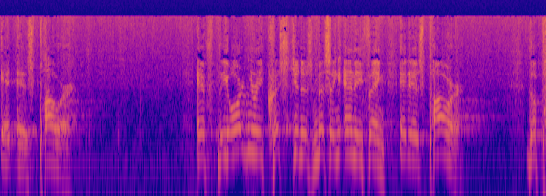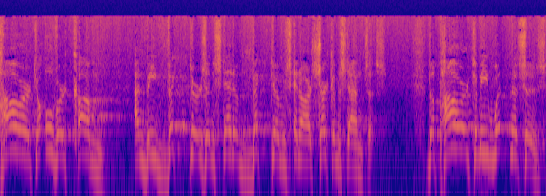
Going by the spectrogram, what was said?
it is power. If the ordinary Christian is missing anything, it is power. The power to overcome and be victors instead of victims in our circumstances. The power to be witnesses,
